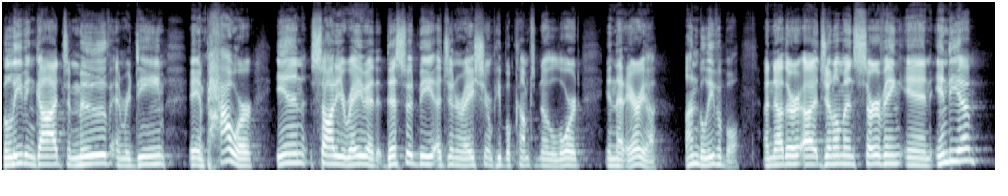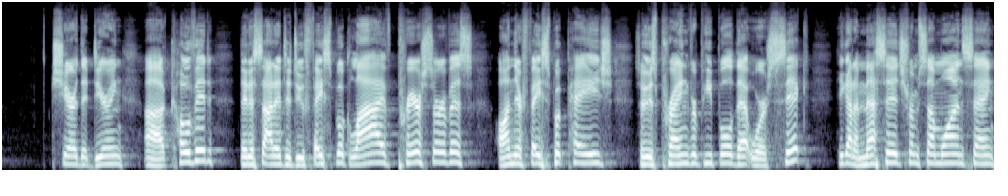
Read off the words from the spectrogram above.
believing God to move and redeem, and empower in Saudi Arabia, that this would be a generation where people come to know the Lord in that area. Unbelievable. Another uh, gentleman serving in India shared that during uh, COVID, they decided to do Facebook Live prayer service on their Facebook page. So he was praying for people that were sick. He got a message from someone saying,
